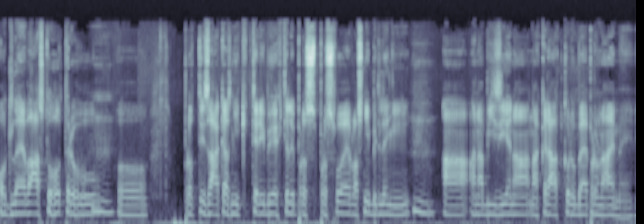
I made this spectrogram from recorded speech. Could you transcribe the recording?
odlévá z toho trhu hmm. pro ty zákazníky, kteří by je chtěli pro, pro svoje vlastní bydlení hmm. a, a nabízí je na, na krátkodobé pronájmy.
